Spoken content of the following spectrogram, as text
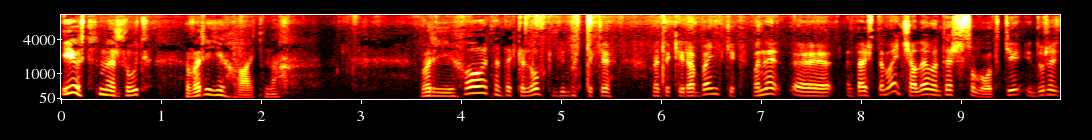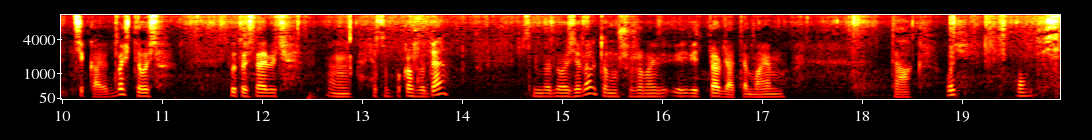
І ось тут мене живуть варієгатна. Варієгатна, таке ловкі, бачите, таке, вони такі рабенькі. Вони е, значно менші, але вони теж солодкі і дуже цікаві. Бачите, ось тут ось навіть, зараз вам покажу де. Ми одного зірвемо, тому що вже ми відправляти маємо. Так, ой, ось.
